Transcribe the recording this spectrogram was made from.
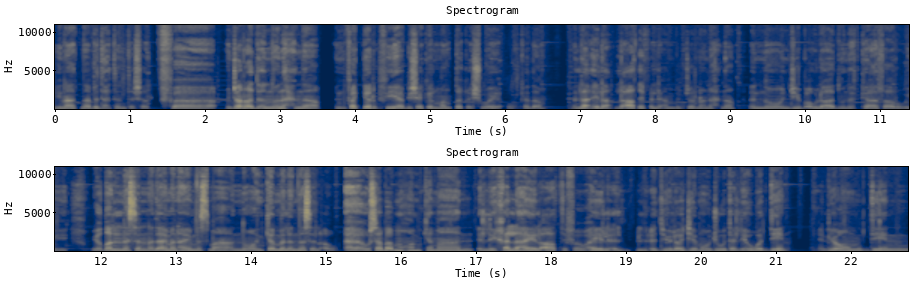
جيناتنا بدها تنتشر. فمجرد إنه نحن نفكر فيها بشكل منطقي شوي أو كذا بنلاقي لا العاطفة اللي عم بتجرنا نحن إنه نجيب أولاد ونتكاثر ويضل نسلنا دائما هاي بنسمعها إنه نكمل النسل أو آه وسبب مهم كمان اللي خلى هاي العاطفة وهي الإيديولوجيا موجودة اللي هو الدين. اليوم الدين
